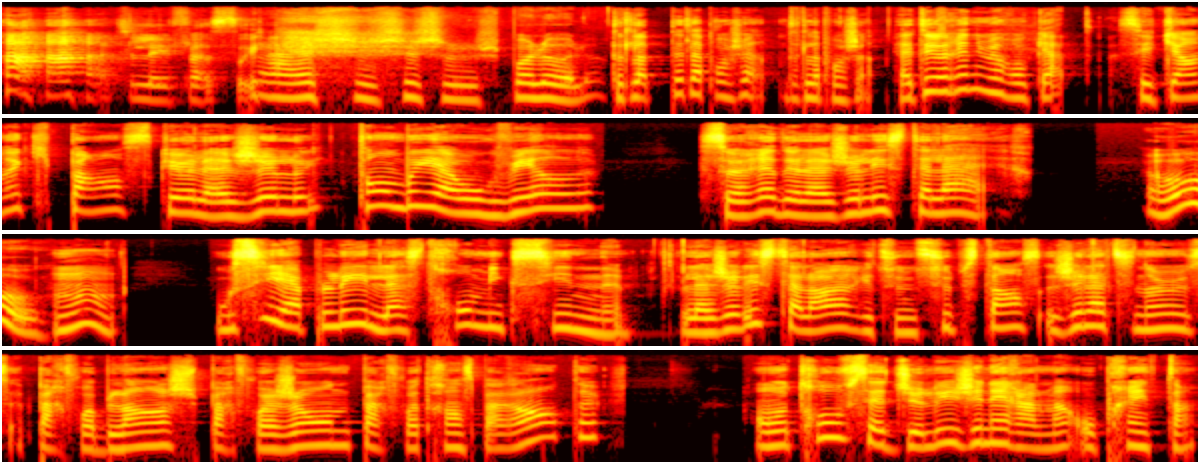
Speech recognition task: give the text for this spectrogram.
tu l'as effacé. Je, je, je, je suis pas là, là. Peut-être la, prochaine. Peut-être la prochaine. La théorie numéro 4, c'est qu'il y en a qui pensent que la gelée tombée à Oakville serait de la gelée stellaire. Oh! Hmm. Aussi appelée l'astromyxine. La gelée stellaire est une substance gélatineuse, parfois blanche, parfois jaune, parfois transparente. On trouve cette gelée généralement au printemps,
